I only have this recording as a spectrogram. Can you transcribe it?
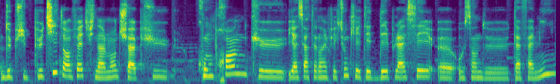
depuis petite, en fait, finalement, tu as pu comprendre qu'il y a certaines réflexions qui étaient déplacées euh, au sein de ta famille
